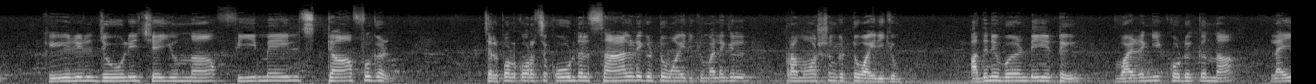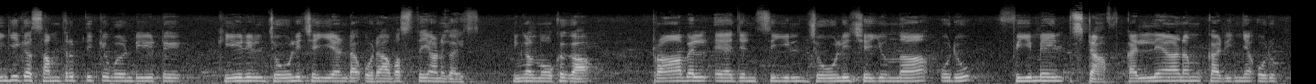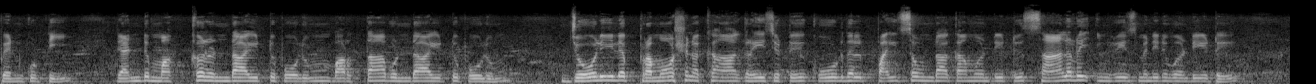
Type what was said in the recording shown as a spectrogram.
കീഴിൽ ജോലി ചെയ്യുന്ന ഫീമെയിൽ സ്റ്റാഫുകൾ ചിലപ്പോൾ കുറച്ച് കൂടുതൽ സാലറി കിട്ടുമായിരിക്കും അല്ലെങ്കിൽ പ്രമോഷൻ കിട്ടുമായിരിക്കും. അതിന് വേണ്ടിയിട്ട് വഴങ്ങിക്കൊടുക്കുന്ന ലൈംഗിക സംതൃപ്തിക്ക് വേണ്ടിയിട്ട് കീഴിൽ ജോലി ചെയ്യേണ്ട ഒരവസ്ഥയാണ് ഗൈസ് നിങ്ങൾ നോക്കുക ട്രാവൽ ഏജൻസിയിൽ ജോലി ചെയ്യുന്ന ഒരു ഫീമെയിൽ സ്റ്റാഫ് കല്യാണം കഴിഞ്ഞ ഒരു പെൺകുട്ടി രണ്ട് മക്കളുണ്ടായിട്ട് പോലും ഭർത്താവ് ഉണ്ടായിട്ട് പോലും ജോലിയിലെ പ്രമോഷനൊക്കെ ആഗ്രഹിച്ചിട്ട് കൂടുതൽ പൈസ ഉണ്ടാക്കാൻ വേണ്ടിയിട്ട് സാലറി ഇൻക്രീസ്മെന്റിന് വേണ്ടിയിട്ട്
